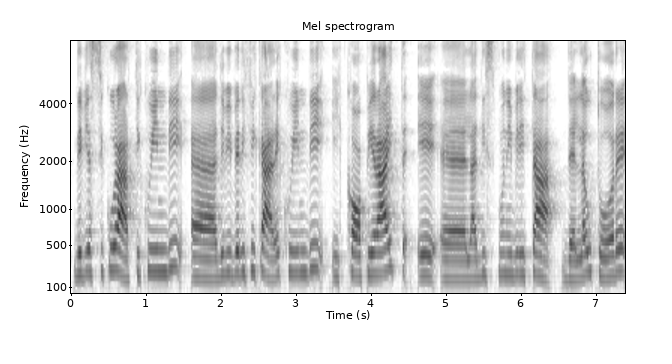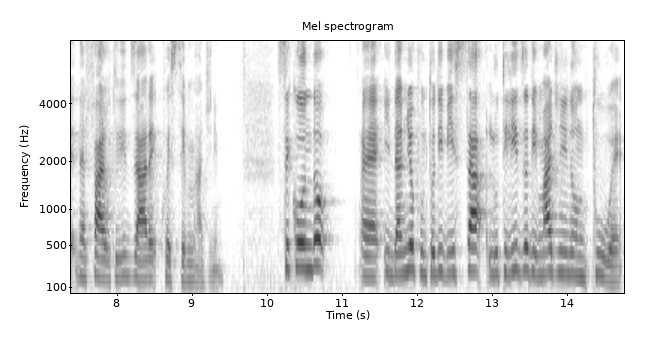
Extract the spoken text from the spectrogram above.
Devi assicurarti quindi, eh, devi verificare quindi i copyright e eh, la disponibilità dell'autore nel fare utilizzare queste immagini. Secondo, eh, dal mio punto di vista, l'utilizzo di immagini non tue,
